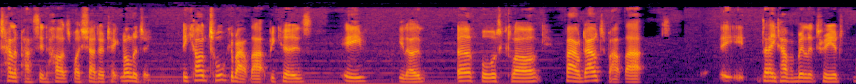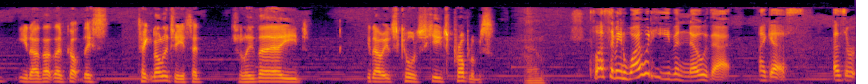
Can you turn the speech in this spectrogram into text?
telepaths enhanced by shadow technology. He can't talk about that because if you know Earth Force Clark found out about that, it, they'd have a military, you know, that they've got this technology. Essentially, they'd, you know, it's caused huge problems. Um, Plus, I mean, why would he even know that? I guess as a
